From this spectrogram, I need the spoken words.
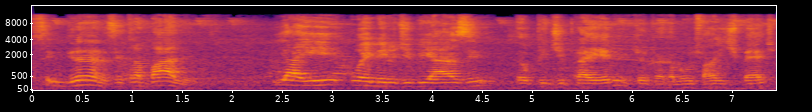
sem grana, sem trabalho. E aí o Emílio de Biasi, eu pedi para ele, aquilo que acabamos de falar, a gente pede,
